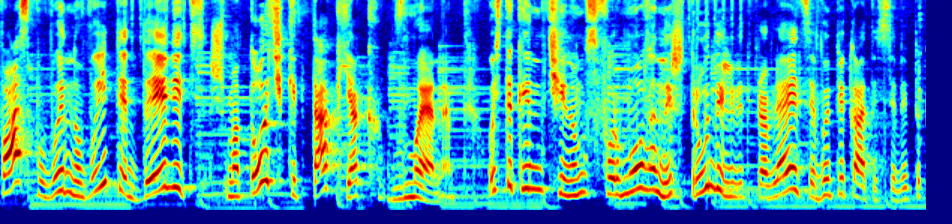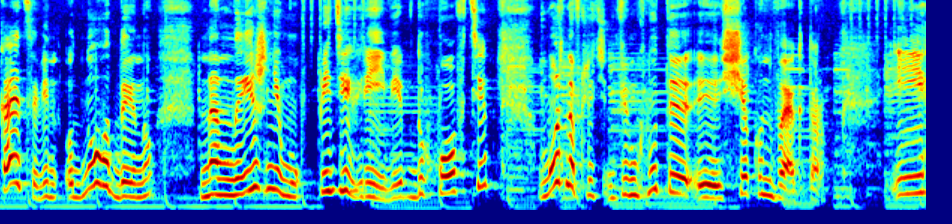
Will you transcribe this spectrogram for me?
вас повинно вийти 9 шматочків, так як в мене. Ось таким чином сформований штрудель відправляється випікатися. Випікається він одну годину на нижньому підігріві в духовці. Можна вімкнути е, ще конвектор. І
